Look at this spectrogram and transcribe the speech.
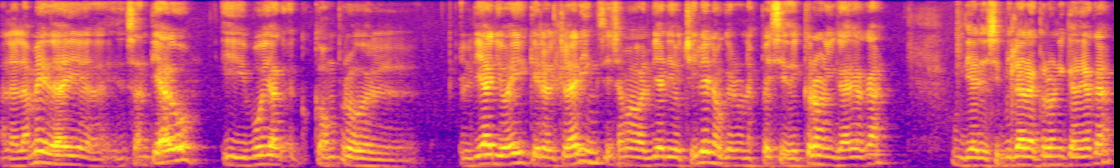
a la Alameda, ahí en Santiago, y voy a compro el, el diario ahí, que era el Clarín, se llamaba el diario chileno, que era una especie de crónica de acá, un diario similar a Crónica de acá,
